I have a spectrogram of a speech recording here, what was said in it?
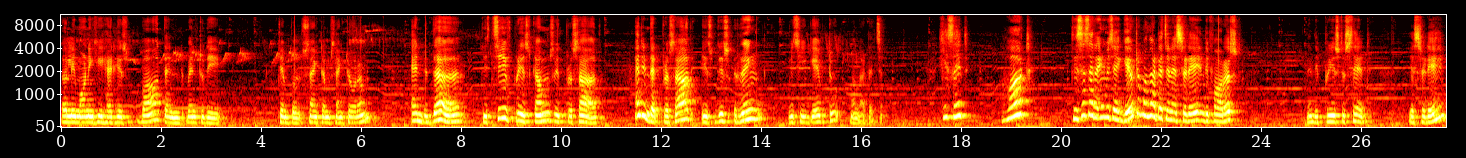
Early morning he had his bath and went to the temple, Sanctum Sanctorum. And there the chief priest comes with prasad And in that prasad is this ring which he gave to Mangatachan. He said, What? This is a ring which I gave to Mangatachan yesterday in the forest. Then the priest said, Yesterday,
